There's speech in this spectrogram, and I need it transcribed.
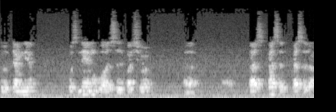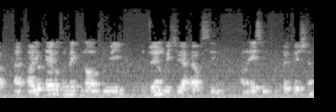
to Daniel, whose name was Bashir, uh, Basara, are you able to make known to me the dream which you have seen and its interpretation?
